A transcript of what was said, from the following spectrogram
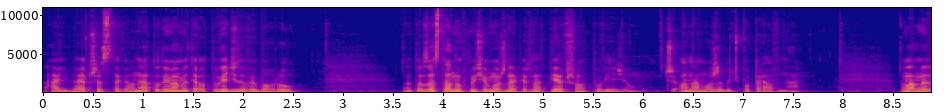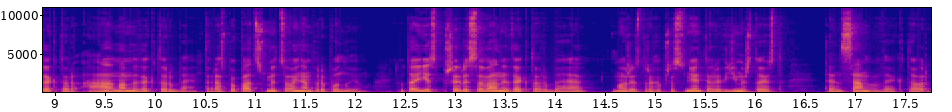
a i b przedstawione, a tutaj mamy te odpowiedzi do wyboru. No to zastanówmy się może najpierw nad pierwszą odpowiedzią. Czy ona może być poprawna? No mamy wektor a, mamy wektor b. Teraz popatrzmy, co oni nam proponują. Tutaj jest przerysowany wektor b, może jest trochę przesunięty, ale widzimy, że to jest ten sam wektor.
